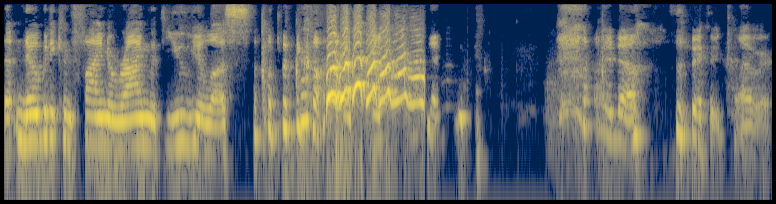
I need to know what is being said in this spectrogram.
that nobody can find a rhyme with uvula. I know. It's very clever.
